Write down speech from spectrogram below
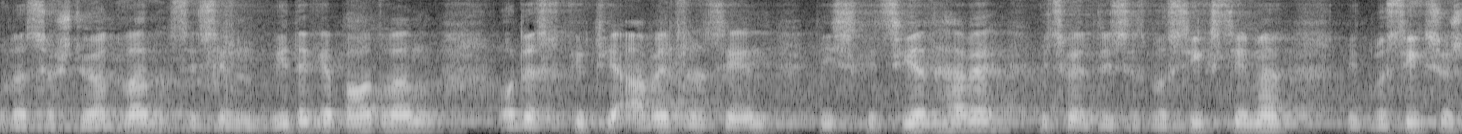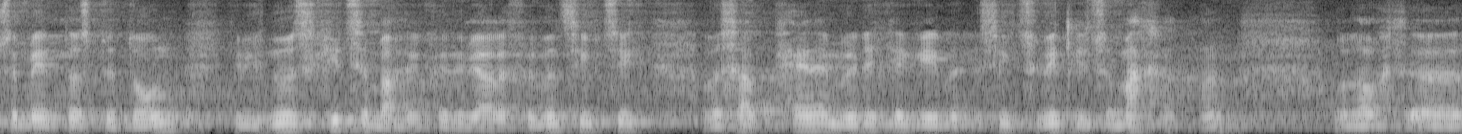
oder zerstört worden, sie sind wiedergebaut worden. Oder es gibt hier Arbeiten zu sehen, die ich skizziert habe, wie zum Beispiel dieses Musikzimmer mit Musikinstrumenten aus Beton, die ich nur Skizze machen könnte im Jahre 75, aber es hat keine Möglichkeit gegeben, sie wirklich zu machen. Ne? Und auch äh,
